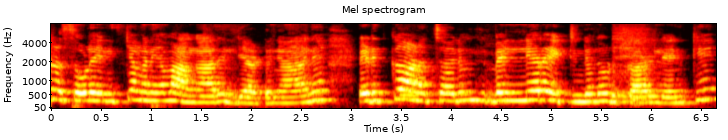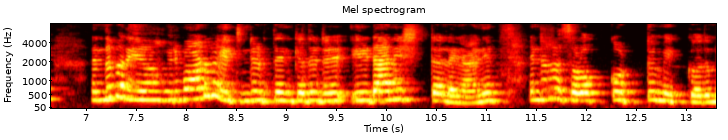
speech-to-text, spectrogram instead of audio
ഡ്രസ്സുകൾ എനിക്ക് അങ്ങനെ ഞാൻ വാങ്ങാറില്ല കേട്ടോ. ഞാൻ എടുക്കുകയാണെച്ചാലും വലിയ റേറ്റിന്റെ ഒന്നും എടുക്കാറില്ല. എനിക്ക് എന്താ പറയുക ഒരുപാട് റേറ്റിന്റെ അടുത്ത് എനിക്കത് ഇട- ഇടാൻ ഇഷ്ടമല്ല ഞാൻ എന്റെ ഡ്രസ്സുകളൊക്കെ ഒട്ടും മിക്കതും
